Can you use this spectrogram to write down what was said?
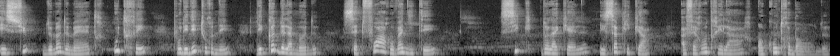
et sut, de main de maître, outrer pour les détourner les codes de la mode, cette foire aux vanités, sic dans laquelle il s'appliqua à faire entrer l'art en contrebande.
